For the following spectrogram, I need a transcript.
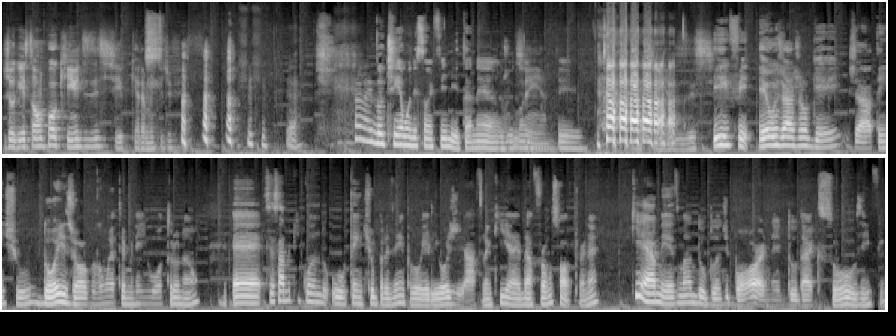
Joguei só um pouquinho e desisti, porque era muito difícil. é. Ai, não tinha munição infinita, né, Angela? Não tinha. E... Enfim, eu já joguei, já Tenchu, dois jogos, um eu terminei e o outro não. É, você sabe que quando o Tenchu, por exemplo, ele hoje, a franquia é da From Software, né? Que é a mesma do Bloodborne, do Dark Souls, enfim.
